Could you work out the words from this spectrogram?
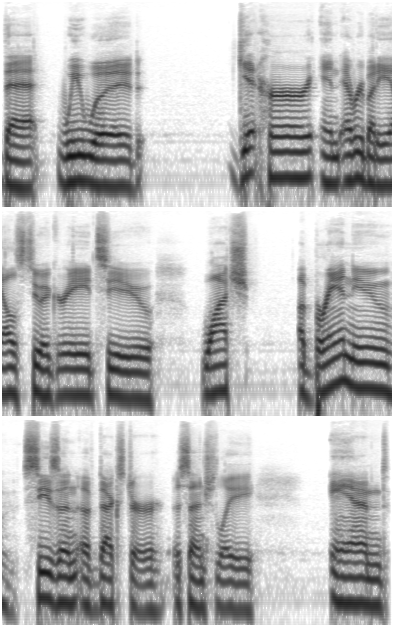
that we would get her and everybody else to agree to watch a brand new season of Dexter essentially and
